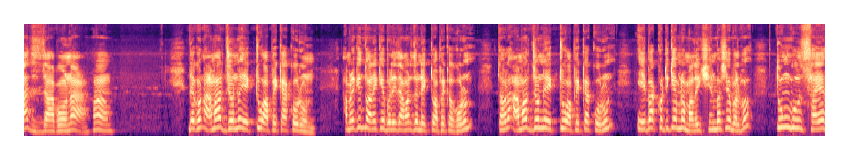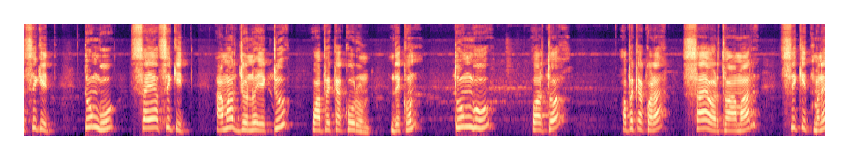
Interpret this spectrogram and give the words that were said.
আজ যাব না। হ্যাঁ দেখুন, আমার জন্য একটু অপেক্ষা করুন। আমরা কিন্তু অনেকে বলি যে, আমার জন্য একটু অপেক্ষা করুন। তাহলে আমার জন্য একটু অপেক্ষা করুন। এই বাক্যটিকে আমরা মালয়েশিয়ান ভাষায় বলব, তুঙ্গু সায়া সিকিত, তুঙ্গু সায়া সিকিত, আমার জন্য একটু অপেক্ষা করুন। দেখুন, তুঙ্গু অর্থ, অপেক্ষা করা, সায়া অর্থ আমার সিকিত মানে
